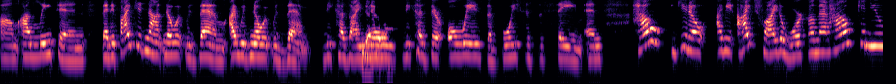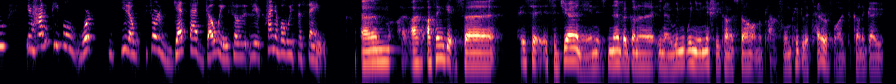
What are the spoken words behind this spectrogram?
um, on LinkedIn that if I did not know it was them, I would know it was them because I yeah. know because they're always the voice is the same. And how, you know, I mean, I try to work on that. How can you, you know, how do people work, you know, sort of get that going so that you're kind of always the same? Um, I, I think it's uh it's a it's a journey and it's never gonna you know when, when you initially kind of start on the platform people are terrified to kind of go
